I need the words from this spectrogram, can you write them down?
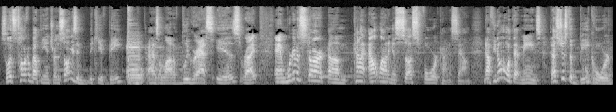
So let's talk about the intro. The song is in the key of B, as a lot of bluegrass is, right? And we're going to start um, kind of outlining a sus4 kind of sound. Now, if you don't know what that means, that's just a B chord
